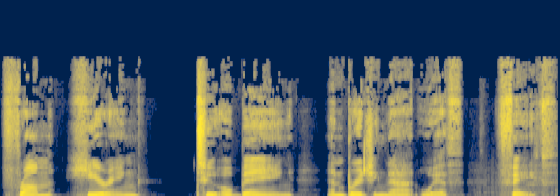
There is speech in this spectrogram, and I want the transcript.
from hearing to obeying and bridging that with faith.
